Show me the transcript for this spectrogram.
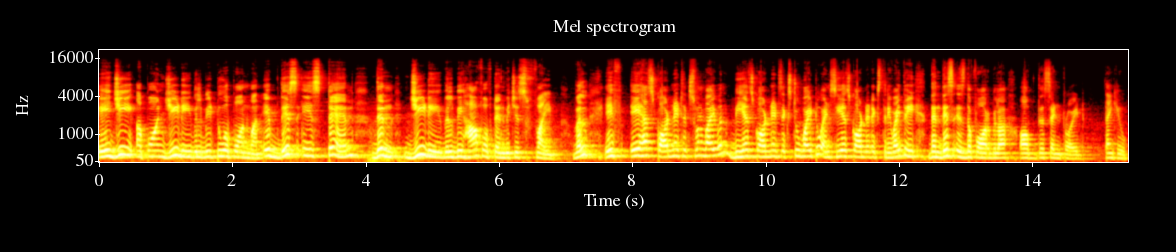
AG upon GD will be 2 upon 1. If this is 10, then GD will be half of 10 which is 5. Well, if A has coordinates x1, y1, B has coordinates x2, y2 and C has coordinates x3, y3, then this is the formula of the centroid. Thank you.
